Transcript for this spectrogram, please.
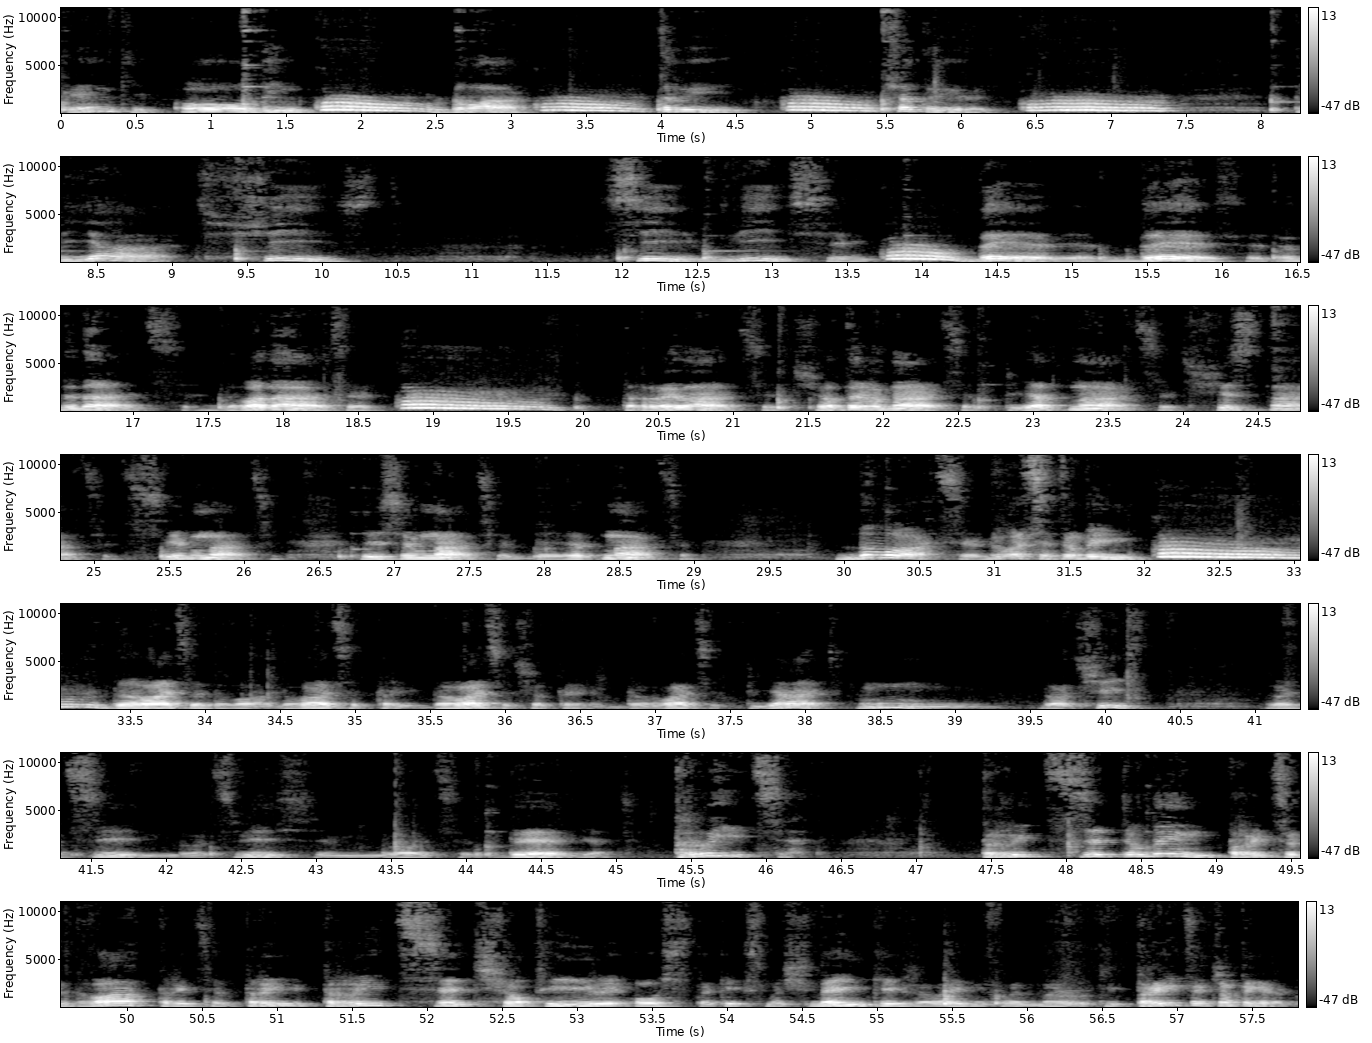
Вони. Один, крур, два, крур, три, крур, чотири, п'ять, шість, сім, вісім, крур, дев'ять, десять, одинадцять, дванадцять, тринадцять, чотирнадцять, п'ятнадцять, шістнадцять, сімнадцять. 18, 19, 20, 21, крррр, 22, 23, 24, 25, м, 26, 27, 28, 29, 30, 31, 32, 33, 34. Ось таких смачненьких желейних ведмедиків. 34.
